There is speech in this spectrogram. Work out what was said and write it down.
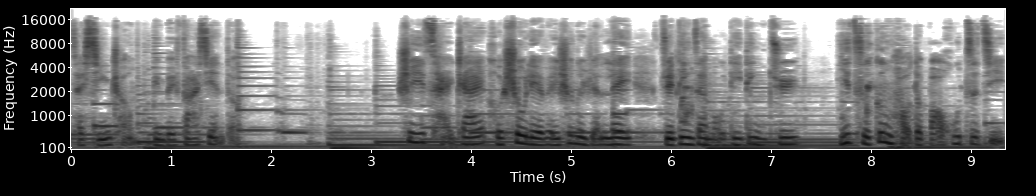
才形成并被发现的。是以采摘和狩猎为生的人类决定在某地定居，以此更好地保护自己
